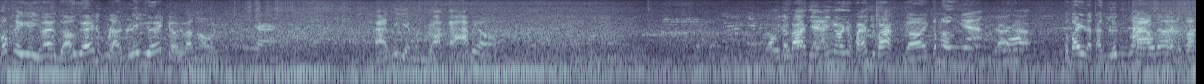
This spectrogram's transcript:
Có khi gì ba gỡ ghế nó cũng lại nó lấy ghế cho người ba ngồi. Dạ. Tại thế về mình già cả biết không? Rồi dì ba về nghỉ ngơi cho khỏe dì ba. Rồi cảm ơn nha. Dạ dạ. Tụi bay là thần linh của tao đó tụi con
